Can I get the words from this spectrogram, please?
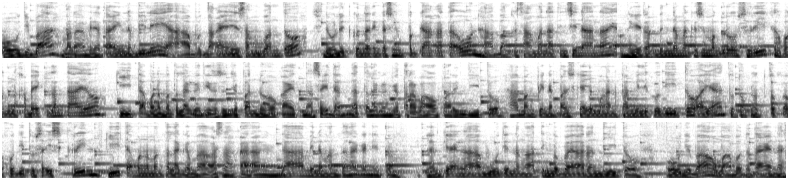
O di ba? Marami na tayong nabili. Aabot na kaya ng isang buwan to. Sinulit ko na rin kasi yung pagkakataon habang kasama natin si nanay. Ang hirap din naman kasi mag-grocery kapag nakabike lang tayo. Kita mo naman talaga dito sa Japan, no? Kahit nasa edad na, talagang katrabaho pa rin dito. Habang pinapansin ko yung mga napamili ko dito, ayan, tutok na tutok ako dito sa screen. Kita mo naman talaga mga kasaka, ang dami naman talaga nito. Ilan kaya nga abutin ng ating babayaran dito? O di ba? Umabot na tayo ng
